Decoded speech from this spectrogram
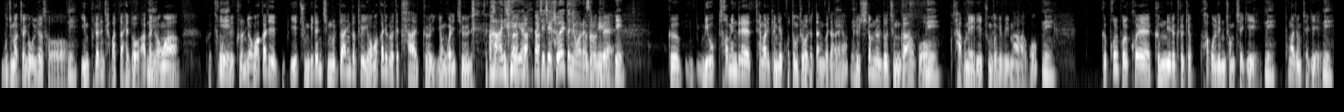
무지막지하게 올려서 네. 인플레는 잡았다 해도 아까 네. 영화 그참 예. 어떻게 그런 영화까지 이 준비된 직물도 아닌데 어떻게 영화까지 그렇게 다 그 연관이 지어 아, 아니, 아니, 제가 좋아했던 영화라서. 그런데 예, 예. 그 미국 서민들의 생활이 굉장히 고통스러워졌다는 거잖아요. 네, 네. 그리고 실업률도 증가하고 네. 4분의 1이 중소기업이 망하고 네. 그폴 볼커의 금리를 그렇게 확 올린 정책이 네. 통화 정책이 네.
